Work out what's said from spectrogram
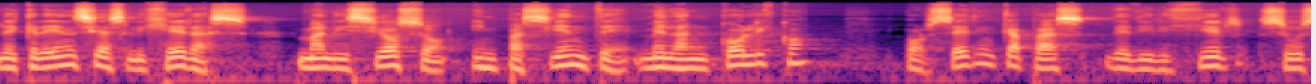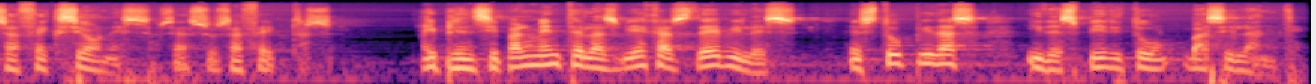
de creencias ligeras, malicioso, impaciente, melancólico, por ser incapaz de dirigir sus afecciones, o sea, sus afectos. Y principalmente las viejas débiles, estúpidas y de espíritu vacilante.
